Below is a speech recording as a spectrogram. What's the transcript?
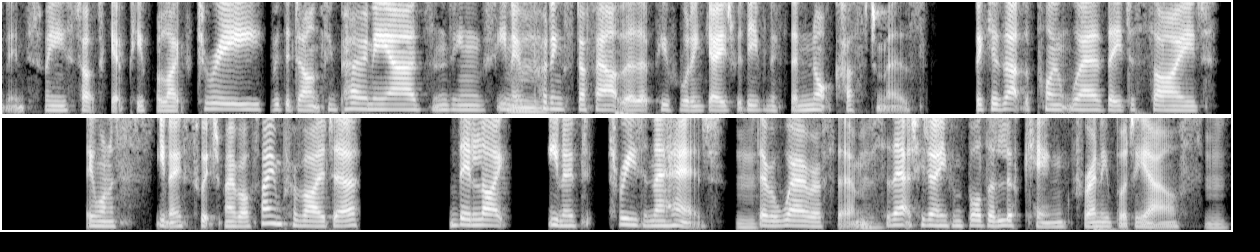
know, it's when you start to get people like three with the dancing pony ads and things, you know, Mm. putting stuff out there that people would engage with, even if they're not customers. Because at the point where they decide they want to, you know, switch mobile phone provider, they like, you know, th- threes in their head. Mm. They're aware of them. Mm. So they actually don't even bother looking for anybody else. Mm.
